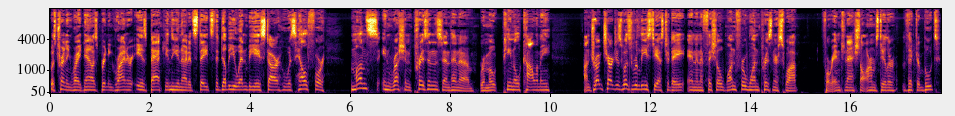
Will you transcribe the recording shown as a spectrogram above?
What's trending right now is Brittney Griner is back in the United States. The WNBA star who was held for months in Russian prisons and then a remote penal colony on drug charges was released yesterday in an official one for one prisoner swap for international arms dealer Victor Bout,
